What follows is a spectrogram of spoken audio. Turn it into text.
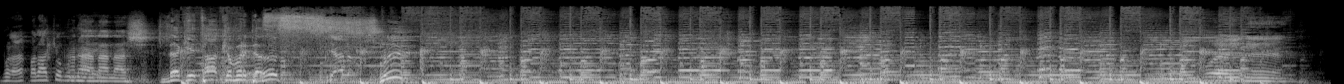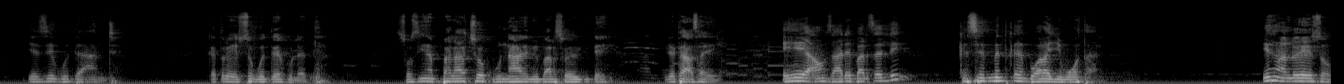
በላ- በላቸው ቡና አናናናሽ። ለጌታ ክብር ደስ ያለው። የዚህ ጉዳይ አንድ ቀጥሎ የእሱን ጉዳይ ሁለት። ሶስተኛ በላቸው ቡና የሚባል ሰው ጉዳይ ጌታ ያሳይ ይሄ አሁን ዛሬ ባልጸልይ ከስምንት ቀን በኋላ ይሞታል። የት ነው ያለው ይሄ ሰው?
